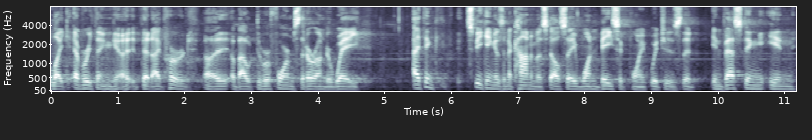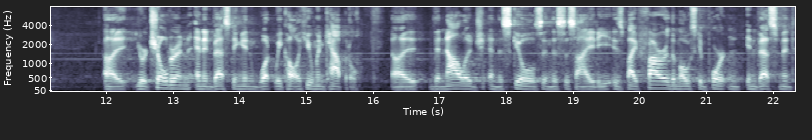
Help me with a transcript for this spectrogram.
like everything uh, that I've heard uh, about the reforms that are underway. I think, speaking as an economist, I'll say one basic point, which is that investing in uh, your children and investing in what we call human capital, uh, the knowledge and the skills in this society, is by far the most important investment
